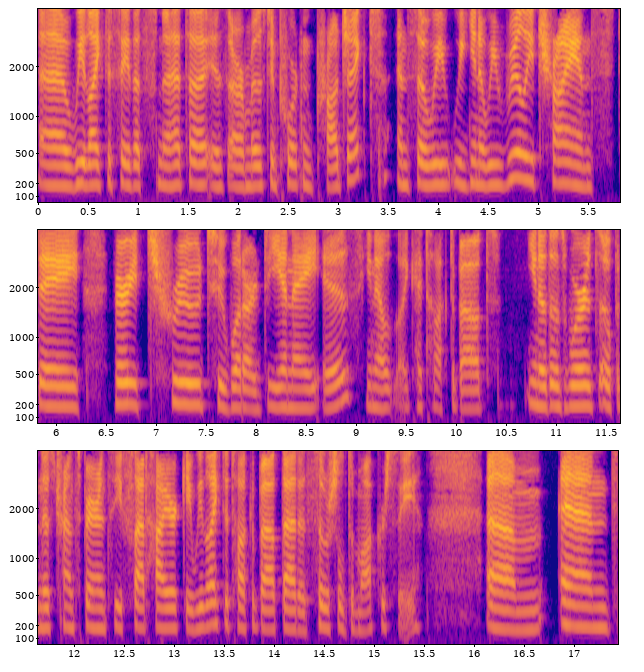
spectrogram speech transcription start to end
Uh, we like to say that Snøhetta is our most important project, and so we, we, you know, we really try and stay very true to what our DNA is. You know, like I talked about you know those words openness transparency flat hierarchy we like to talk about that as social democracy. Um, and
